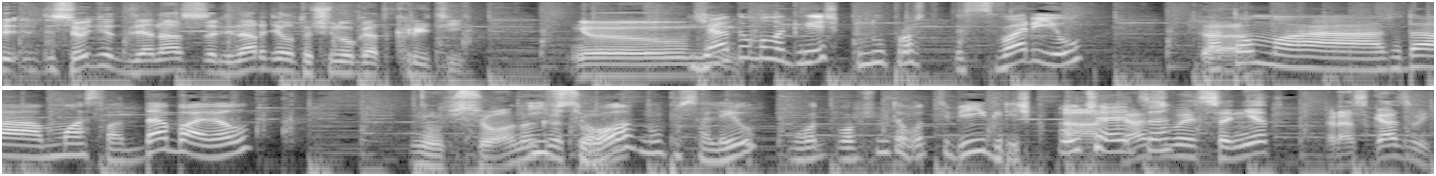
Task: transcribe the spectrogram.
э, сегодня для нас Ленар делает очень много открытий. Э, Я думала, гречку, ну, просто ты сварил, да. потом а, туда масло добавил, Ну, все, она и готова. все, ну, посолил. Вот, в общем-то, вот тебе и гречка А получается. оказывается, нет. Рассказывай.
